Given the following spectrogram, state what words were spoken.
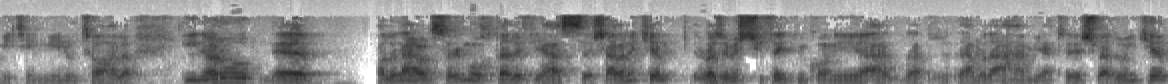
meeting minute ا حالا اینا رو حالا نرم مختلفی هستش. اولا که راجبش چی فکر می‌کنی؟ در مورد اهمیتش؟ و دو اینکه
